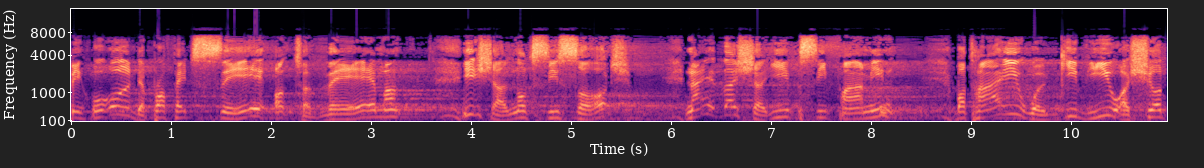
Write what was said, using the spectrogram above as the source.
behold, the prophets say unto them, Ye shall not see such, neither shall ye see famine, but I will give you a short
